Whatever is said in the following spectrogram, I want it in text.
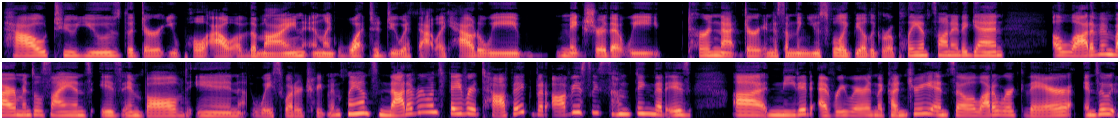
how to use the dirt you pull out of the mine and like what to do with that. Like, how do we make sure that we turn that dirt into something useful, like be able to grow plants on it again? A lot of environmental science is involved in wastewater treatment plants. Not everyone's favorite topic, but obviously something that is uh, needed everywhere in the country. And so a lot of work there. And so it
